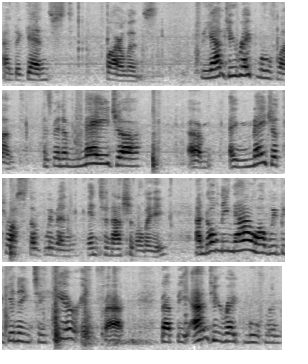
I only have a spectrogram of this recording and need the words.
and against violence. The anti-rape movement has been a major, um, a major thrust of women internationally, and only now are we beginning to hear, in fact, that the anti-rape movement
